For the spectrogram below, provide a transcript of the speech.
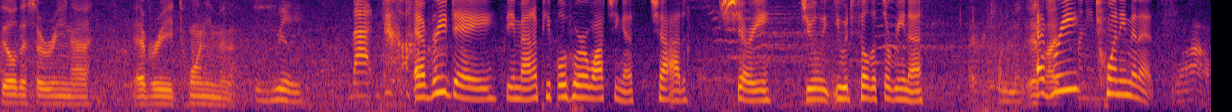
fill this arena every 20 minutes. Really. That's Every day, the amount of people who are watching us, Chad, Sherry, Julie, you would fill this arena Every 20 minutes. In, every 20 20 minutes. Wow.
